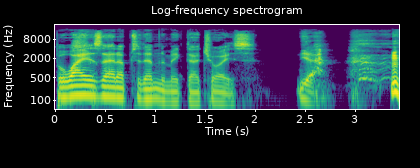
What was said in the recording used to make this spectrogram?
But why is that up to them to make that choice? Yeah.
